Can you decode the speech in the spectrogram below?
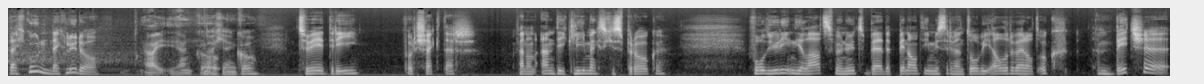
Dag Koen, dag Ludo. 2-3 Hi Janko. Dag Janko. voor Shakhtar. Van een anticlimax gesproken. Voelden jullie in die laatste minuut bij de penalty mister van Toby Elderwereld ook een beetje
